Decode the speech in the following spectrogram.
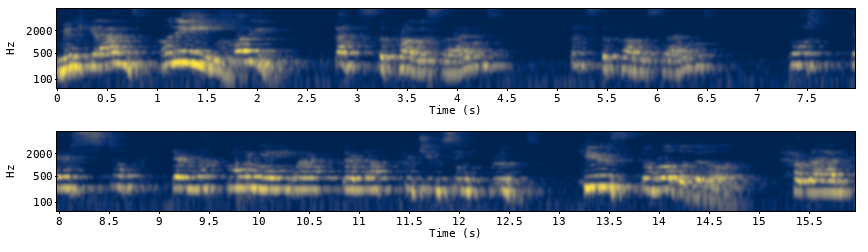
Milk and honey. Honey. That's the promised land. That's the promised land. But they're stuck. They're not going anywhere. They're not producing fruit. Here's the rub of it all. Haran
